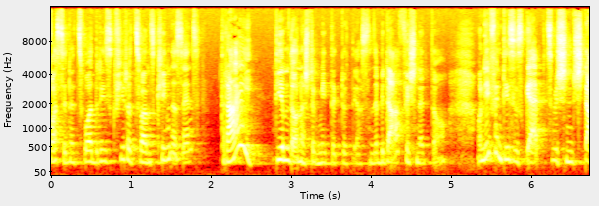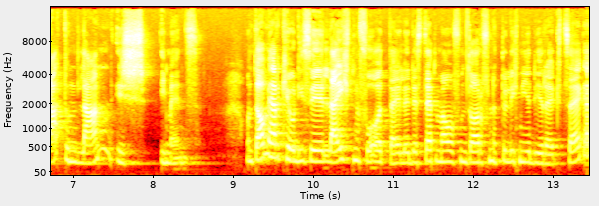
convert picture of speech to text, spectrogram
was sind 32, 24 Kinder sind Drei, die am Donnerstagmittag dort essen. Der Bedarf ist nicht da. Und ich finde, dieses Gap zwischen Stadt und Land ist immens. Und da merke ich auch diese leichten Vorurteile. Das darf man auf dem Dorf natürlich nie direkt sagen,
